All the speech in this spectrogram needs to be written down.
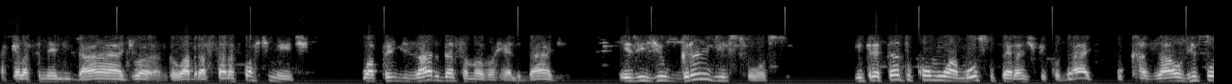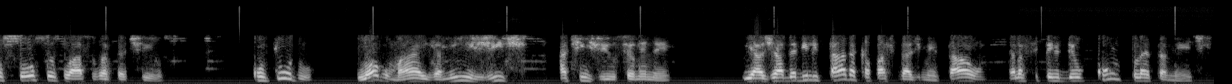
aquela finalidade, o, o abraçara fortemente. O aprendizado dessa nova realidade exigiu grande esforço. Entretanto, como o amor supera as dificuldades, o casal reforçou seus laços afetivos. Contudo, logo mais, a meningite atingiu seu neném. E a já debilitada capacidade mental, ela se perdeu completamente.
